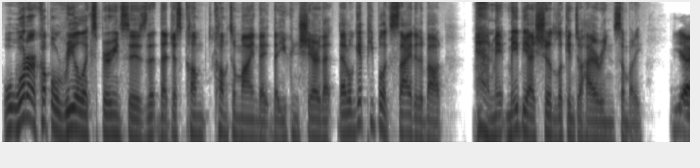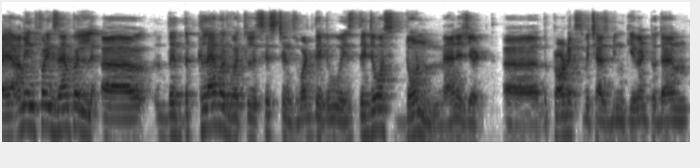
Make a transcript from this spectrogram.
what are a couple real experiences that, that just come come to mind that, that you can share that that'll get people excited about man may, maybe i should look into hiring somebody yeah, yeah. I mean, for example, uh, the the clever virtual assistants, what they do is they just don't manage it uh, the products which has been given to them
